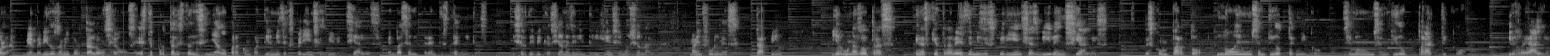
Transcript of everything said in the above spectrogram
Hola, bienvenidos a mi portal 1111. Este portal está diseñado para compartir mis experiencias vivenciales en base a diferentes técnicas y certificaciones en inteligencia emocional, mindfulness, tapping y algunas otras en las que a través de mis experiencias vivenciales les comparto no en un sentido técnico, sino en un sentido práctico y real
